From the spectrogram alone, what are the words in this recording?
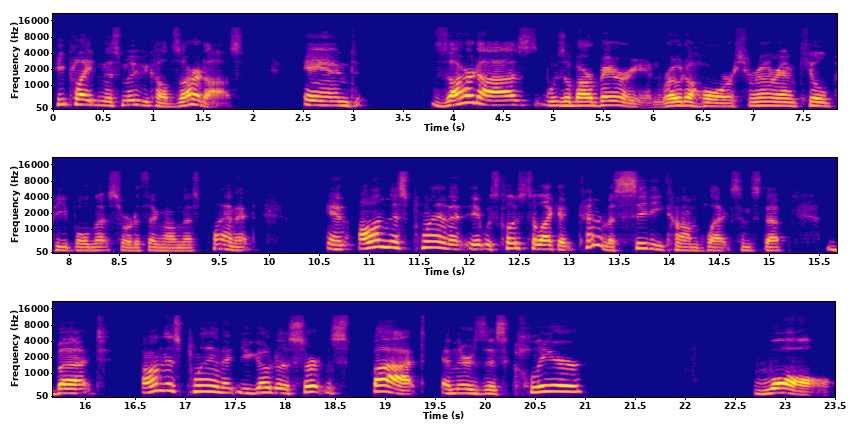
he played in this movie called Zardoz, and Zardoz was a barbarian, rode a horse, ran around, killed people, and that sort of thing on this planet. And on this planet, it was close to like a kind of a city complex and stuff. But on this planet, you go to a certain spot, and there's this clear wall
